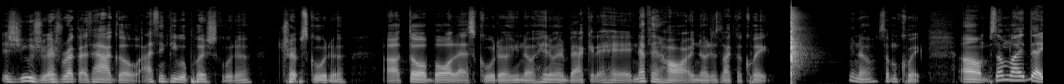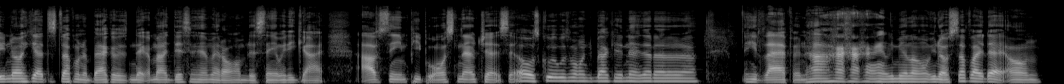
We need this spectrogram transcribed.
it's usual. That's regular. That's how I go. I think people push Scooter, trip Scooter, uh, throw a ball at Scooter. You know, hit him in the back of the head. Nothing hard. You know, just like a quick. You know, something quick, um, something like that. You know, he got the stuff on the back of his neck. I'm not dissing him at all. I'm just saying what he got. I've seen people on Snapchat say, "Oh, Scooter, what's wrong with your back of your neck?" Da da da da. And he's laughing, ha ha ha ha. Leave me alone. You know, stuff like that. Um,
